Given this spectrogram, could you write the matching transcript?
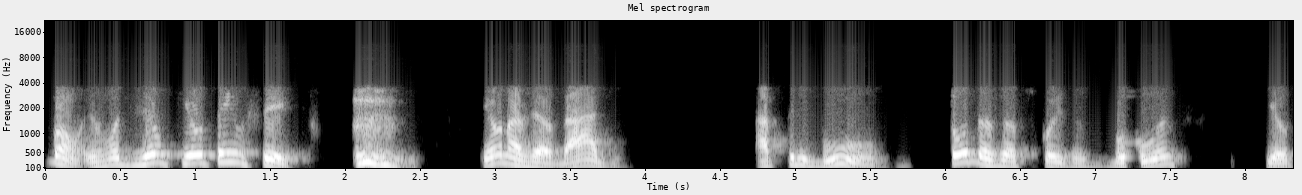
Bom, eu vou dizer o que eu tenho feito. Eu, na verdade, atribuo todas as coisas boas que, eu,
